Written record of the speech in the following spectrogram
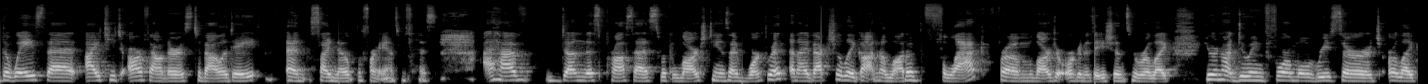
the ways that I teach our founders to validate, and side note before I answer this, I have done this process with large teams I've worked with, and I've actually gotten a lot of flack from larger organizations who are like, you're not doing formal research, or like,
